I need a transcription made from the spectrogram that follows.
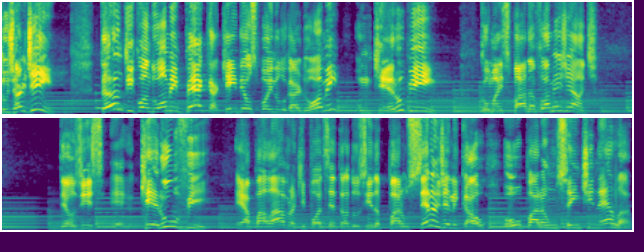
do jardim. Tanto que quando o homem peca, quem Deus põe no lugar do homem? Um querubim, com uma espada flamejante. Deus diz: é, queruve é a palavra que pode ser traduzida para o ser angelical ou para um sentinela.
